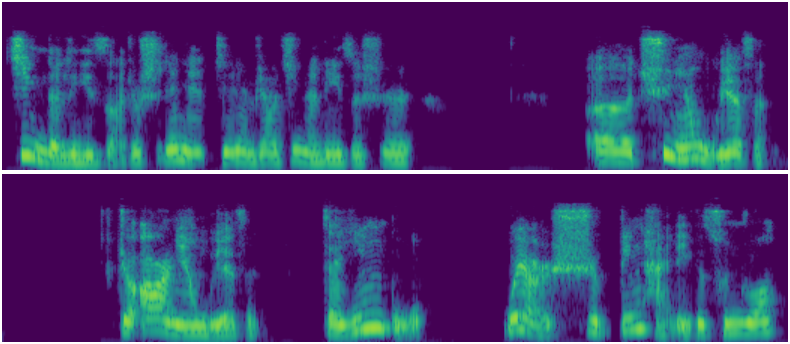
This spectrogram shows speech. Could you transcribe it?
近的例子啊，就时间点节点比较近的例子是，呃，去年五月份，就二二年五月份，在英国威尔士滨海的一个村庄，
